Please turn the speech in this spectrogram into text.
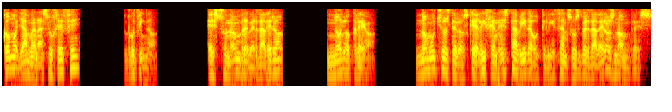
¿cómo llaman a su jefe? Rufino. ¿Es su nombre verdadero? No lo creo. No muchos de los que eligen esta vida utilizan sus verdaderos nombres.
